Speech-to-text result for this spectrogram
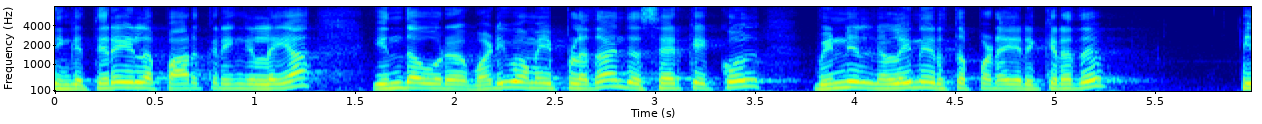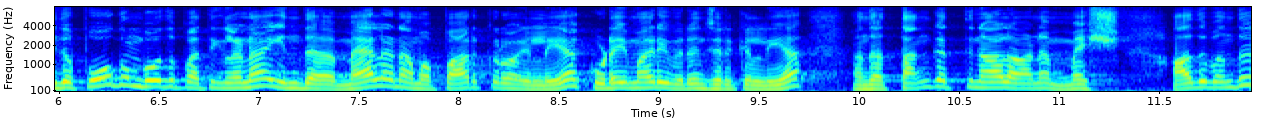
நீங்கள் திரையில் பார்க்குறீங்க இல்லையா? இந்த ஒரு வடிவமைப்பில் தான் இந்த செயற்கைக்கோள் விண்ணில் நிலைநிறுத்தப்பட இருக்கிறது. இது போகும்போது பார்த்தீங்கன்னா இந்த மேலே நம்ம பார்க்குறோம் இல்லையா? குடை மாதிரி விரிஞ்சிருக்கு இல்லையா? அந்த தங்கத்தினாலான மெஷ் அது வந்து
